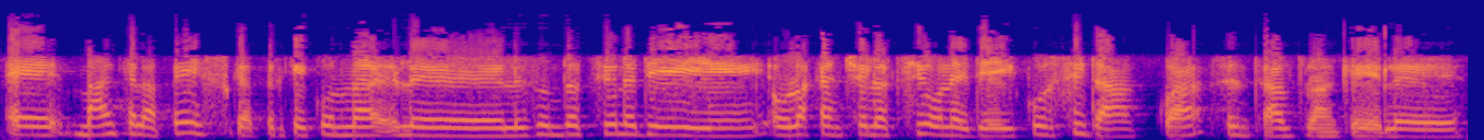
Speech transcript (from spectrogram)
eh, ma anche la pesca, perché con la, le, l'esondazione dei, o la cancellazione dei corsi d'acqua, senz'altro anche le,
